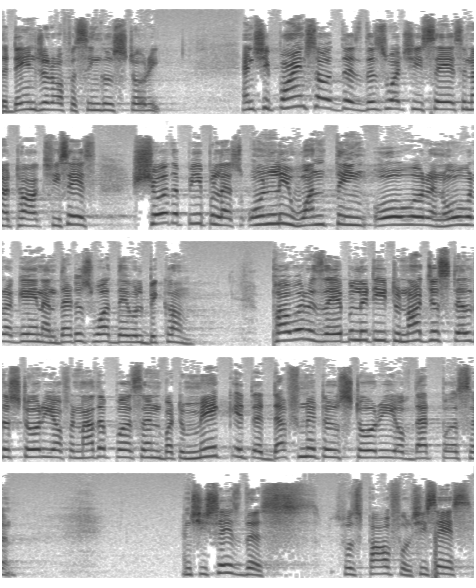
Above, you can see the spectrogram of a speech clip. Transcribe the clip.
The danger of a single story. And she points out this. This is what she says in her talk. She says, Show the people as only one thing over and over again, and that is what they will become. Power is the ability to not just tell the story of another person, but to make it a definitive story of that person. And she says this, it was powerful. She says,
